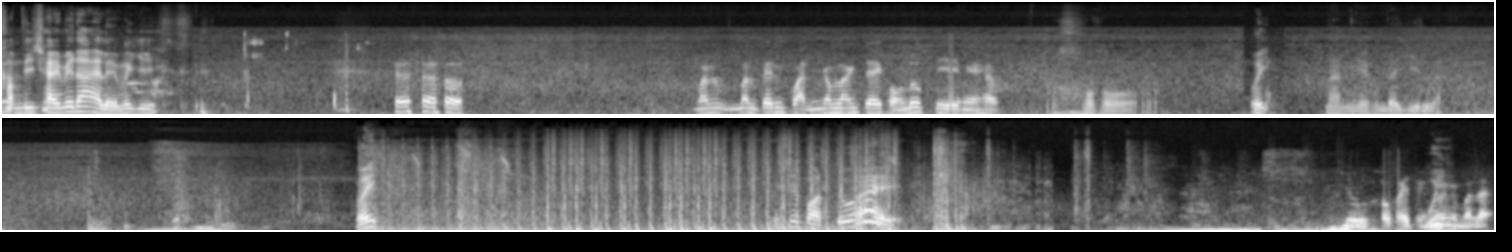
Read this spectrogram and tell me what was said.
คำที่ใช้ไม่ได้เลยเมื่อกี้ มันมันเป็นขวัญกำลังใจของลูกทีมไงครับ โอ้โหเฮ้ย นั่นไงผมได้ยินละเฮ้ย ไม่ใช่บอทด้วย ดูเขาไปถึงอุ้ยนู่นกันหมดแล้ว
